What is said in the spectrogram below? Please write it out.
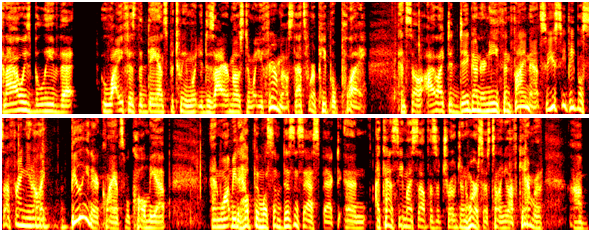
And I always believe that life is the dance between what you desire most and what you fear most. That's where people play. And so I like to dig underneath and find that. So you see people suffering, you know, like billionaire clients will call me up and want me to help them with some business aspect. And I kind of see myself as a Trojan horse. I was telling you off camera. Um,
